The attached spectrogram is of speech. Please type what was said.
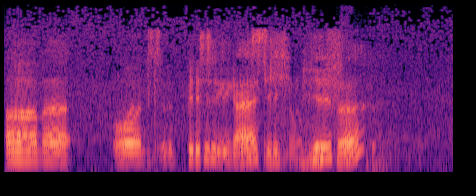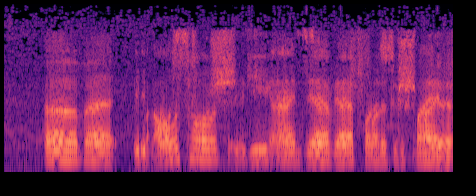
ähm, äh, und bitte den Geistlichen um Hilfe ähm, äh, im Austausch gegen ein sehr wertvolles Geschmeide.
